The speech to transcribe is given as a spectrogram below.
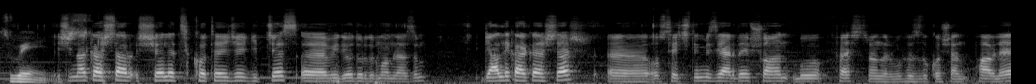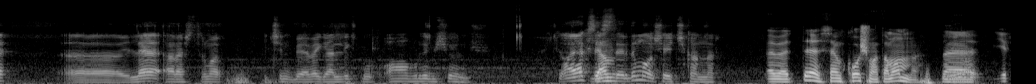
Swain. E Şimdi arkadaşlar Chalet Cottage'e gideceğiz. Ee, videoyu durdurmam lazım. Geldik arkadaşlar. Ee, o seçtiğimiz yerde şu an bu Fast Runner, bu hızlı koşan Pavle ile araştırma için bir eve geldik. Bu aa burada bir şey ölmüş. Şimdi ayak Yan- sesleri değil mi o şey çıkanlar? Evet de sen koşma tamam mı? Niye? Ee, bir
